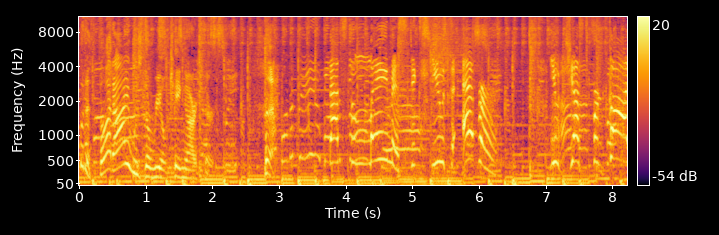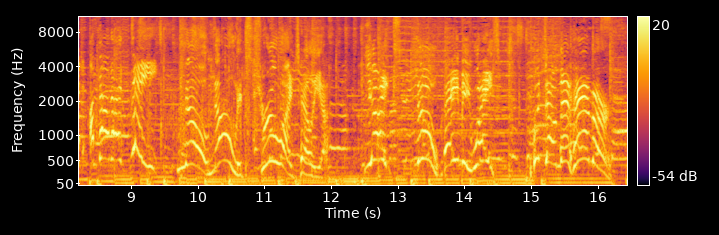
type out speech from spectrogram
would have thought I was the real King Arthur. Huh. That's the lamest excuse ever! You just forgot our date! No, no, it's true, I tell you. Yikes! No, Amy, wait! Put down that hammer!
